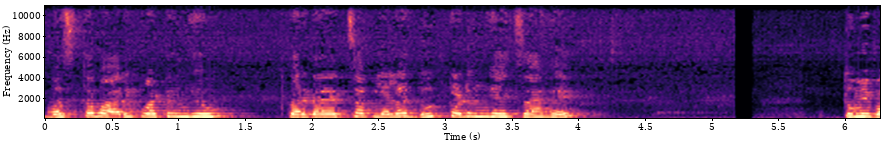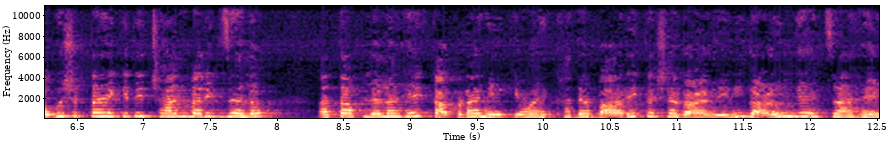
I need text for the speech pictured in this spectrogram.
मस्त बारीक वाटून घेऊ. करडयाचं आपल्याला दूध काढून घ्यायचं आहे. तुम्ही बघू शकता हे किती छान बारीक झालं. आता आपल्याला हे कापडाने किंवा एखाद्या बारीक अशा गाळणीने गाळून घ्यायचं आहे.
